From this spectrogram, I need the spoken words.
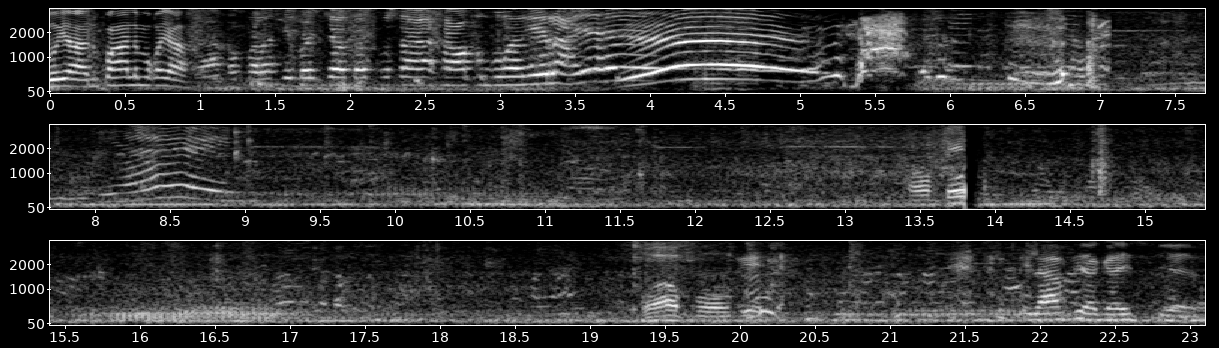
kuya, anong pangalan mo kuya? Ako pala si Bert shoutout po sa hawak kong bungangira. Yeah! Yeah! Yay! Okay. Wow, pogi. Tilapia guys, yan.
